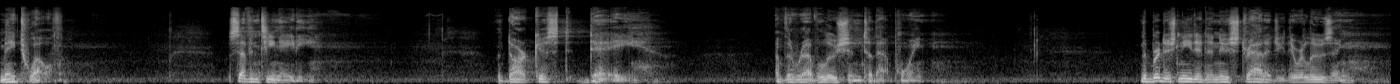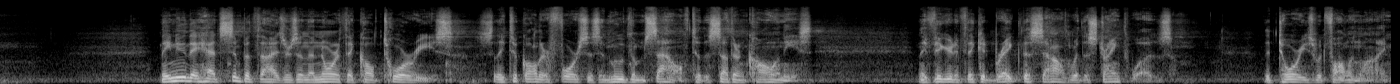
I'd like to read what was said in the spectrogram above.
May 12th, 1780 the darkest day of the revolution to that point. The British needed a new strategy, they were losing. They knew they had sympathizers in the north they called Tories, so they took all their forces and moved them south to the southern colonies. They figured if they could break the south where the strength was, the Tories would fall in line.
